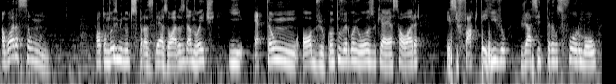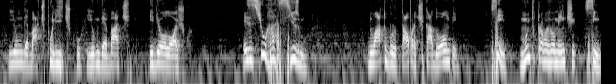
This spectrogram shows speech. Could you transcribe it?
Agora são. Faltam dois minutos para as 10 horas da noite e é tão óbvio quanto vergonhoso que a essa hora esse fato terrível já se transformou em um debate político e um debate ideológico. Existiu racismo no ato brutal praticado ontem? Sim, muito provavelmente sim.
